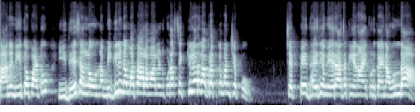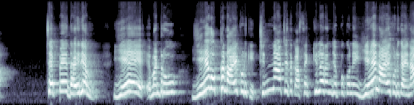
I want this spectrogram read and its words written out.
కానీ నీతో పాటు ఈ దేశంలో ఉన్న మిగిలిన మతాల వాళ్ళను కూడా సెక్యులర్గా బ్రతకమని చెప్పు. చెప్పే ధైర్యం ఏ రాజకీయ నాయకుడికైనా ఉందా? చెప్పే ధైర్యం ఏ ఏమంటారు? ఏ ఒక్క నాయకుడికి చిన్న చితక సెక్యులర్ అని చెప్పుకునే ఏ నాయకుడికైనా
